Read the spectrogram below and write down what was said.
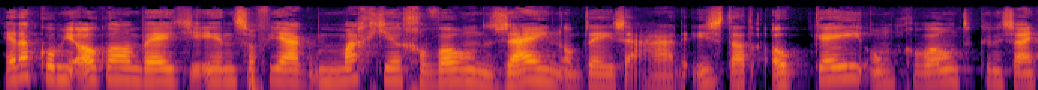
En dan kom je ook wel een beetje in, van ja, mag je gewoon zijn op deze aarde? Is dat oké om gewoon te kunnen zijn?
